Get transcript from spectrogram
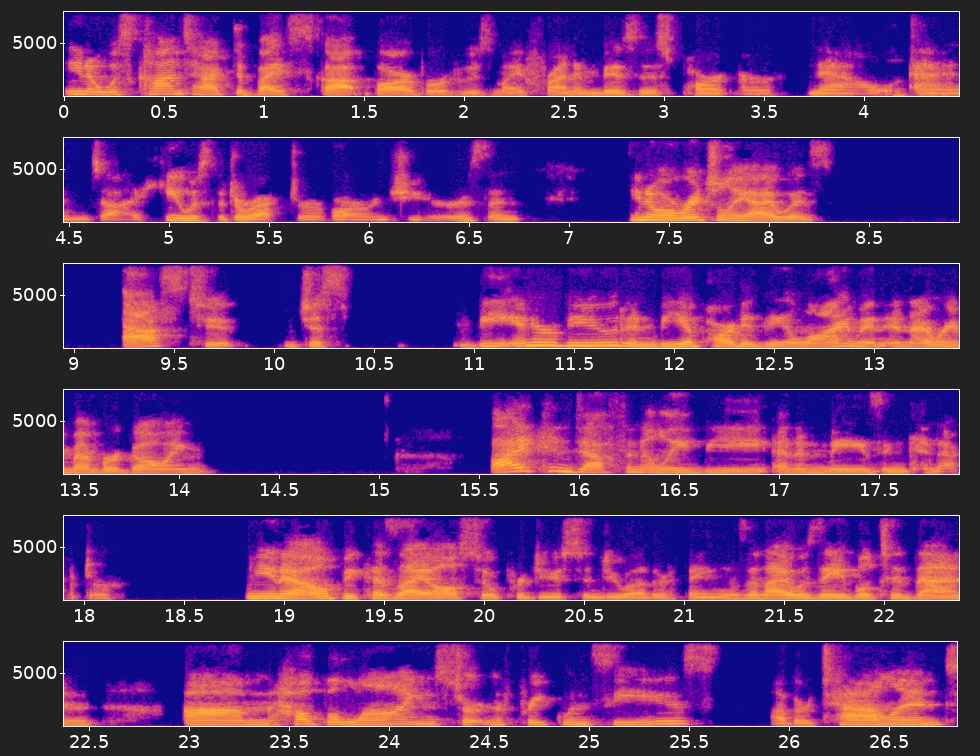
you know was contacted by scott barber who's my friend and business partner now okay. and uh, he was the director of orange years. And you know originally i was asked to just be interviewed and be a part of the alignment and i remember going i can definitely be an amazing connector you know because i also produce and do other things. And i was able to then um, help align certain frequencies, other talent,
